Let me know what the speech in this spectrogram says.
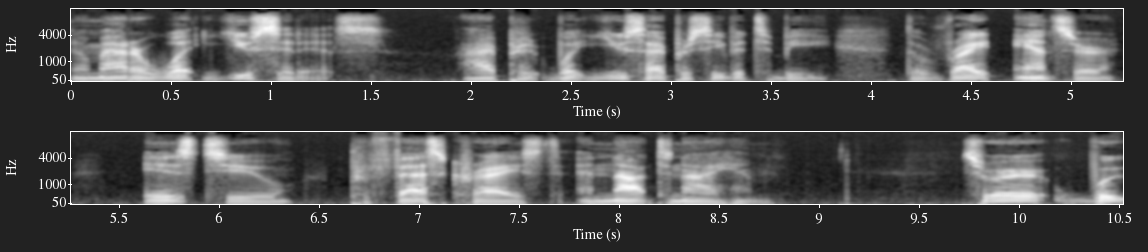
no matter what use it is, I, what use I perceive it to be, the right answer is to profess Christ and not deny Him. So we're,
